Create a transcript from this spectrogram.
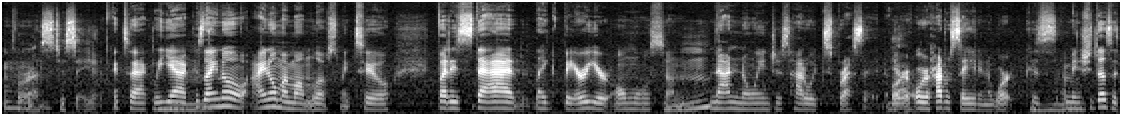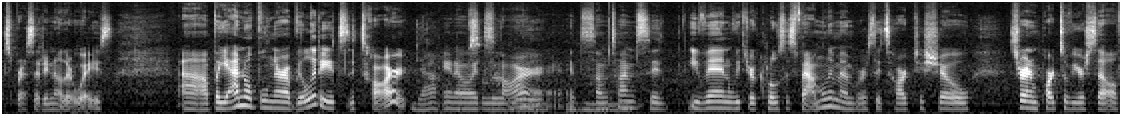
for mm-hmm. us to say it. exactly, yeah, because Mm. I know I know my mom loves me too, but it's that like barrier almost on not knowing just how to express it or, Mm-hmm. Yeah. Mm-hmm. or how to say it in a word. Because I mean, she does express it in other ways. Uh, but yeah, no vulnerability. It's it's hard. Yeah, you know, it's hard. It's Mm-hmm. sometimes it, even with your closest family members, it's hard to show certain parts of yourself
